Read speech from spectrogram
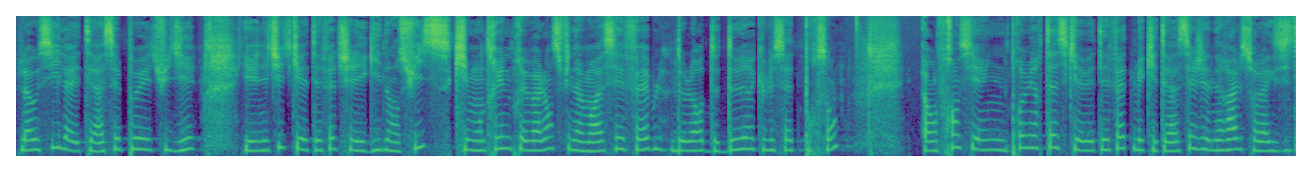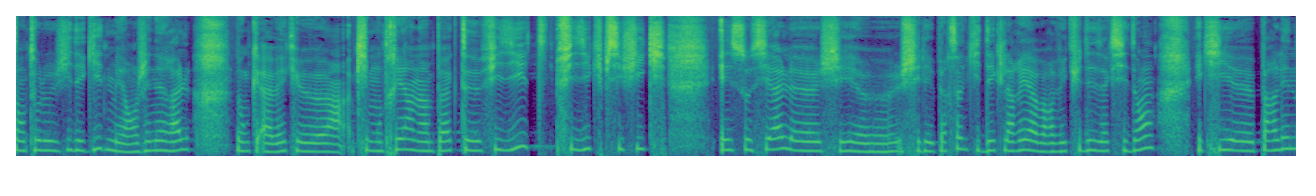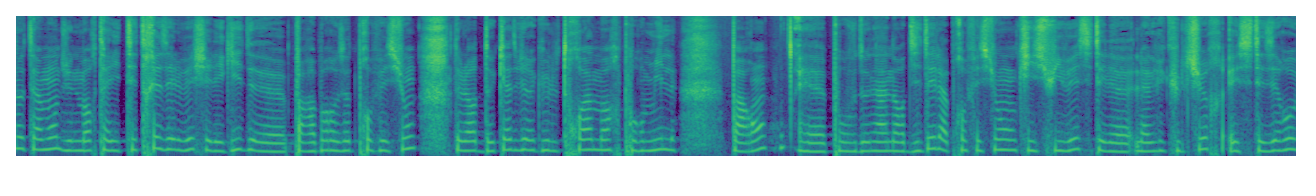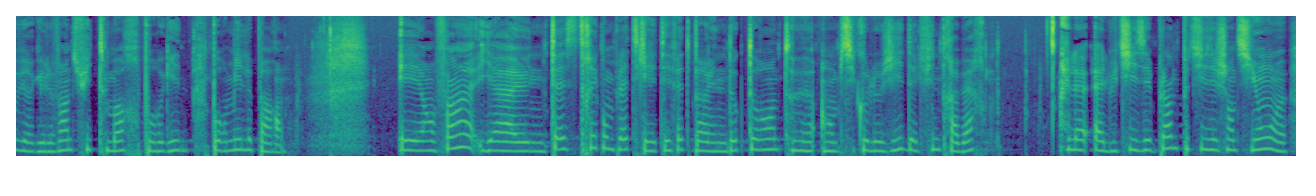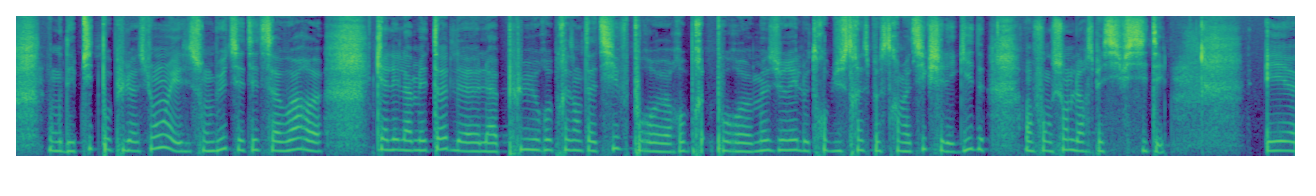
Là aussi, il a été assez peu étudié. Il y a une étude qui a été faite chez les guides en Suisse qui montrait une prévalence finalement assez faible, de l'ordre de 2,7% en France, il y a une première thèse qui avait été faite, mais qui était assez générale sur l'existentologie des guides, mais en général, donc avec euh, qui montrait un impact physique, physique, psychique et social euh, chez euh, chez les personnes qui déclaraient avoir vécu des accidents et qui parlaient notamment d'une mortalité très élevée chez les guides par rapport aux autres professions, de l'ordre de 4,3 morts pour 1000 par an. pour vous donner un ordre d'idée, la profession qui suivait, c'était l'agriculture et c'était 0,28 morts pour, guide, pour 1000 par an. Et enfin, il y a une thèse très complète qui a été faite par une doctorante euh, en psychologie, Delphine Trabert, elle, utilisait plein de petits échantillons, euh, donc des petites populations, et son but c'était de savoir euh, quelle est la méthode la, plus représentative pour, pour mesurer le trouble du stress post-traumatique chez les guides en fonction de leur spécificité. Et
